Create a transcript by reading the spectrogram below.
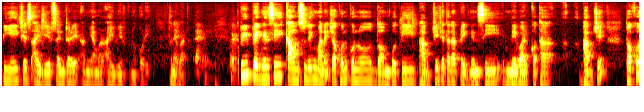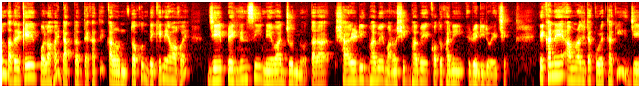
পিএইচএস আইভিএফ সেন্টারে আমি আমার আইভিএফগুলো করি। ধন্যবাদ। প্রি প্রেগনেন্সি কাউন্সিলিং মানে যখন কোনো দম্পতি ভাবছে যে তারা প্রেগনেন্সি নেবার কথা ভাবছে, তখন তাদেরকে বলা হয় ডাক্তার দেখাতে। কারণ তখন দেখে নেওয়া হয় যে প্রেগনেন্সি নেওয়ার জন্য তারা শারীরিকভাবে, মানসিকভাবে কতখানি রেডি রয়েছে। এখানে আমরা যেটা করে থাকি যে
